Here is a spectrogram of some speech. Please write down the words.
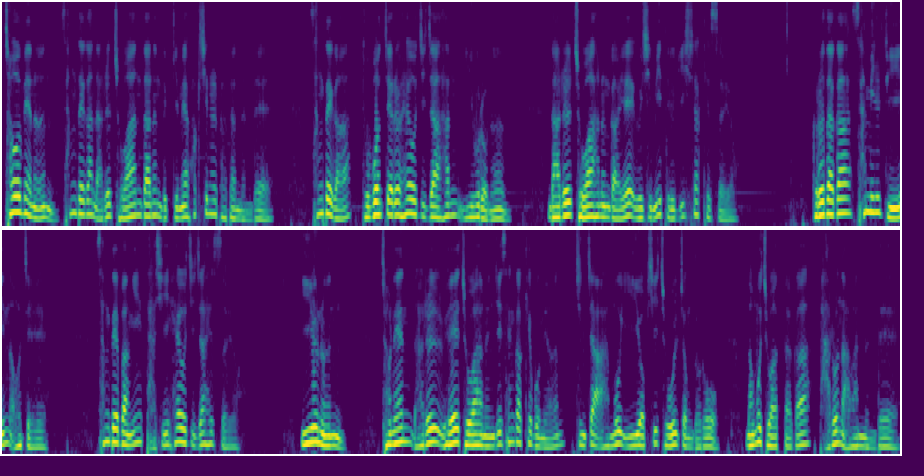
처음에는 상대가 나를 좋아한다는 느낌의 확신을 받았는데 상대가 두 번째로 헤어지자 한 이후로는 나를 좋아하는가에 의심이 들기 시작했어요. 그러다가 3일 뒤인 어제 상대방이 다시 헤어지자 했어요. 이유는 전엔 나를 왜 좋아하는지 생각해 보면 진짜 아무 이유 없이 좋을 정도로 너무 좋았다가 바로 나왔는데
